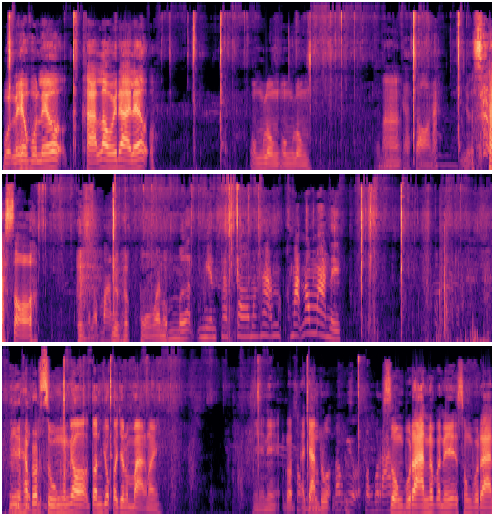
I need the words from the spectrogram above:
หมดแล้วหมดแล้ว ขาเราไม่ได้แล้ว องค์ลงองค์ลง มา ขาซอนะซาสอสำหรับมันดูครับหัวมันผมเหมือนเมียนซาซอมาหาขมัดน้ำมันเลยนี่นะครับรถสูงมันก็ตอนยกก็จะลำบากหน่อย นี่นี่รถอาจารย์รุทรงโบราณทรงโบราณครับอันนี้ทรงโบราณ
